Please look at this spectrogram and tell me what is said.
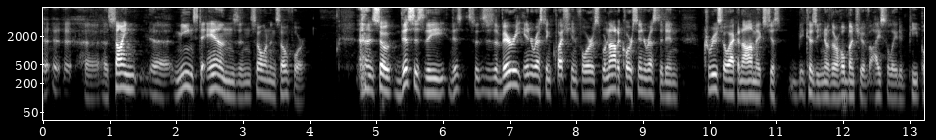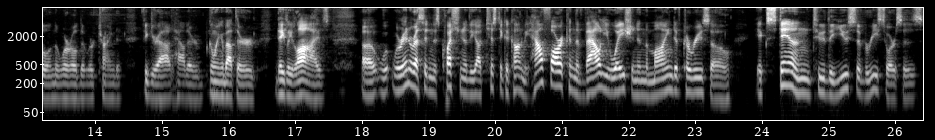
uh, uh, uh, assign uh, means to ends and so on and so forth. so this is the this so this is a very interesting question for us. We're not, of course, interested in Crusoe economics just because, you know, there are a whole bunch of isolated people in the world that we're trying to figure out how they're going about their daily lives. Uh, we're interested in this question of the autistic economy. How far can the valuation in the mind of Crusoe extend to the use of resources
